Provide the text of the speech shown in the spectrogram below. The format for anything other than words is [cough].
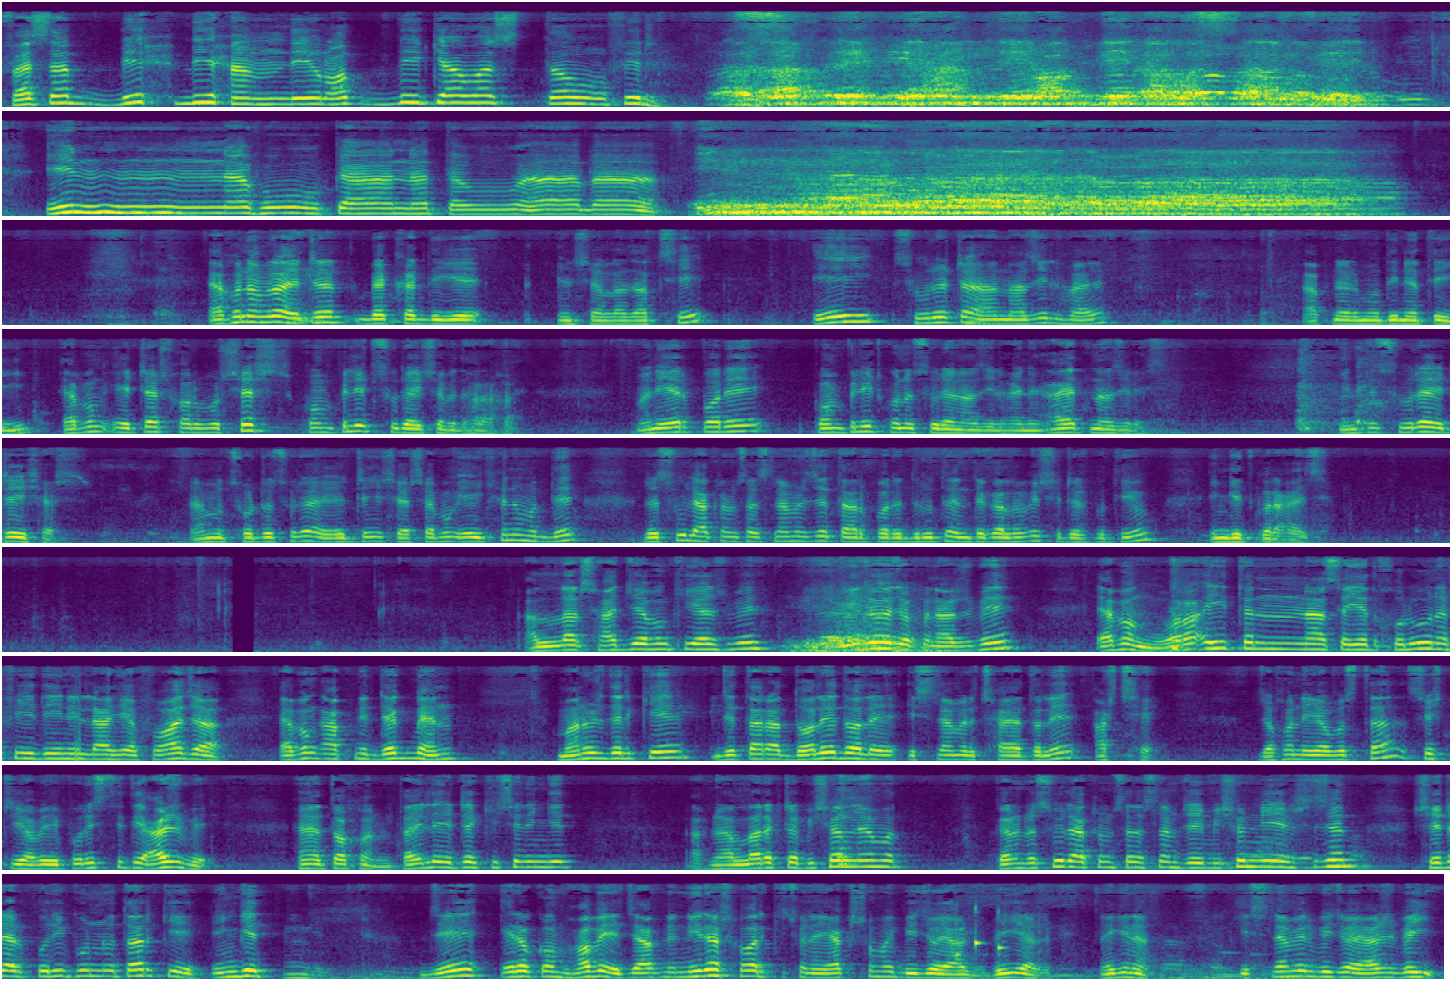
فسبح بحمد ربك ربك واستغفره فسبح بحمد ربك واستغفره إنه كان توابا إنه كان توابا এখন আমরা এটার ব্যাখ্যার দিকে ইনশাল্লাহ যাচ্ছি এই সুরেটা নাজিল হয় আপনার মদিনাতেই এবং এটা সর্বশেষ কমপ্লিট সুরা হিসেবে ধরা হয় মানে এরপরে কমপ্লিট কোনো সুরা নাজিল হয় না আয়াত নাজিল হয়েছে। কিন্তু সুরা এটাই শেষ। এমন ছোট সুরা এটাই শেষ এবং এইখানের মধ্যে রসুল আকরম সাল্লামের যে তারপরে দ্রুত ইন্তেকাল হবে সেটার প্রতিও ইঙ্গিত করা হয়েছে। আল্লাহর সাহায্য এবং কি আসবে? বিজয় যখন আসবে এবং সৈয়দ খুলুন এবং আপনি দেখবেন মানুষদেরকে যে তারা দলে দলে ইসলামের ছায়াতলে আসছে যখন এই অবস্থা সৃষ্টি হবে এই পরিস্থিতি আসবে হ্যাঁ তখন। তাইলে এটা কিসের ইঙ্গিত? আপনি আল্লাহর একটা বিশাল নিয়ামত। কারণ রসুল আকরম সাল্লাম যে মিশন নিয়ে এসেছেন সেটার পরিপূর্ণতার কি ইঙ্গিত। যে এরকম হবে যে আপনি নিরাশ হওয়ার কিছু নেই একসময় বিজয় আসবেই আসবে নাকি না? ইসলামের বিজয় আসবেই।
